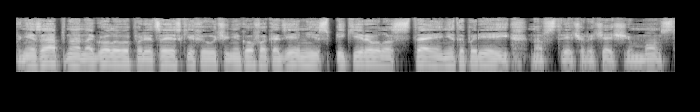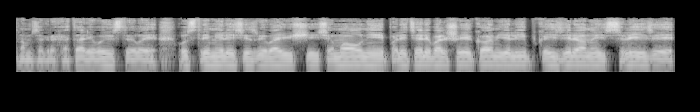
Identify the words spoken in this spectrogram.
Внезапно на головы полицейских и учеников Академии спикировала стая нетопырей. Навстречу рычащим монстрам загрохотали выстрелы, устремились извивающиеся молнии, полетели большие комья липкой зеленой слизи.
